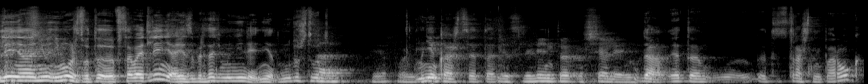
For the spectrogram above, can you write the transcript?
лень, она не, не может вот э, вставать лень, а изобретать ему не лень. Нет, ну потому что вот, Да, понял. мне кажется, это, Если лень, то все лень. да, это, э, это страшный порог.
